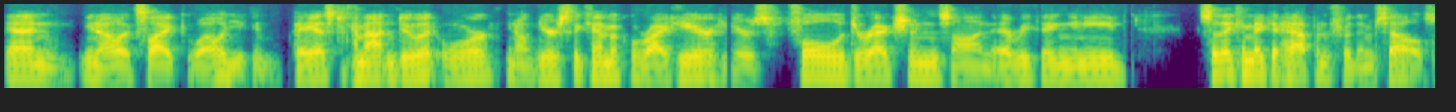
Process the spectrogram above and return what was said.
and you know it's like well you can pay us to come out and do it or you know here's the chemical right here here's full directions on everything you need so they can make it happen for themselves.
